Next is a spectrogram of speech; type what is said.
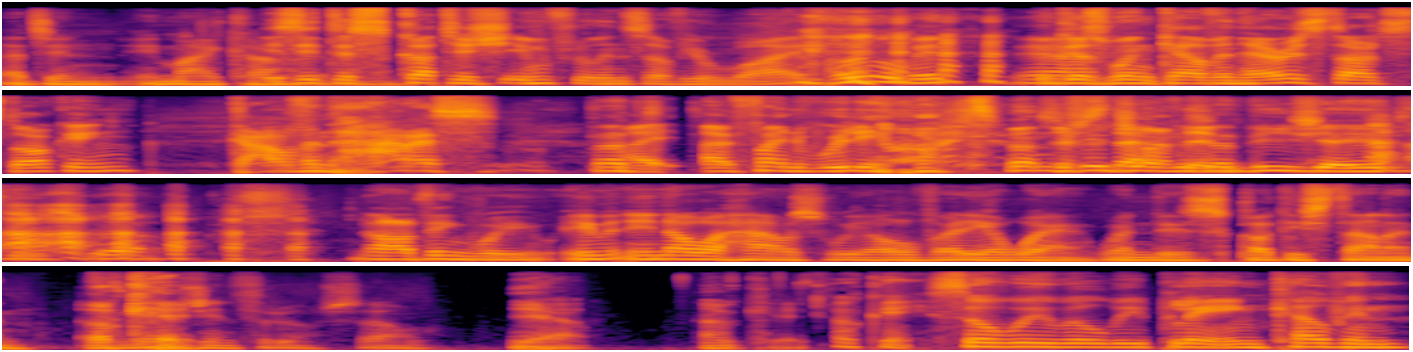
That's in in my car. Is it the the. Scottish influence of your wife? A little bit, yeah. Because when Calvin Harris starts talking, Calvin Harris, That- I, I find it really hard to It's a good job understand as a him. DJ, isn't it? Yeah. No, I think we even in our house we are all very aware when there's Scottish talent Okay. emerging through. So Yeah. Okay. Okay, so we will be playing Calvin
